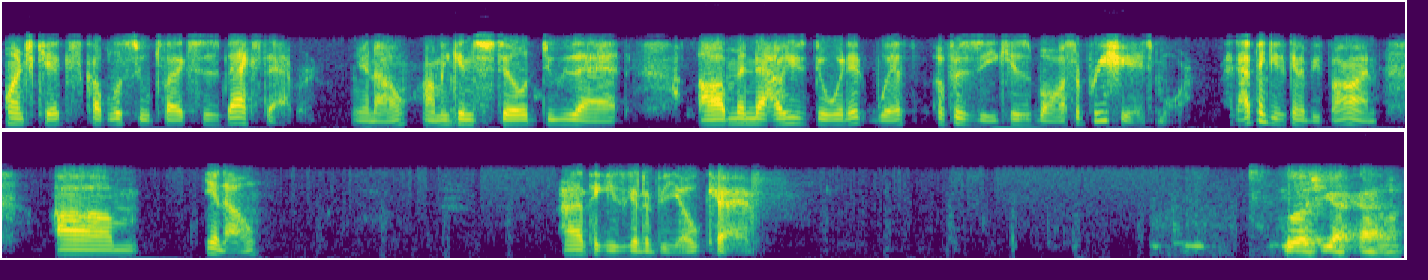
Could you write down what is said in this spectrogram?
punch kicks, couple of suplexes, backstabber. You know, um, he can still do that. Um, and now he's doing it with a physique his boss appreciates more. And I think he's going to be fine. Um, you know, I think he's going to be okay. What else you got, Kylan?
